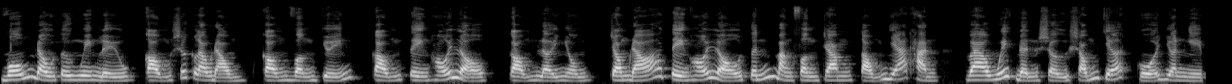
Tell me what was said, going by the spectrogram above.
vốn đầu tư nguyên liệu, cộng sức lao động, cộng vận chuyển, cộng tiền hối lộ, cộng lợi nhuận. Trong đó, tiền hối lộ tính bằng phần trăm tổng giá thành và quyết định sự sống chết của doanh nghiệp.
